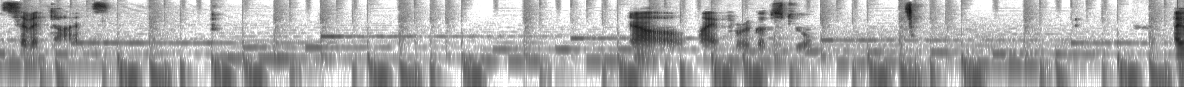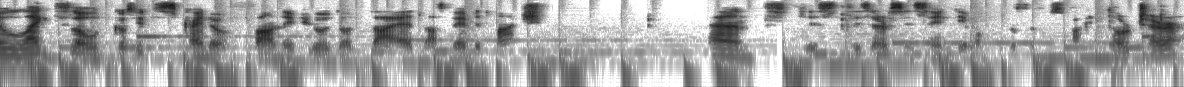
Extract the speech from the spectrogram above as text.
7 times. Oh, I forgot to. I like this level because it's kind of fun if you don't die at last wave that much. And this deserves insane demon because that was fucking torture.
